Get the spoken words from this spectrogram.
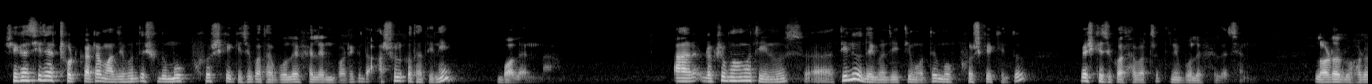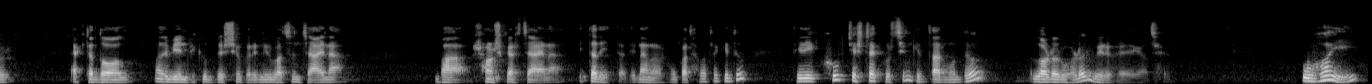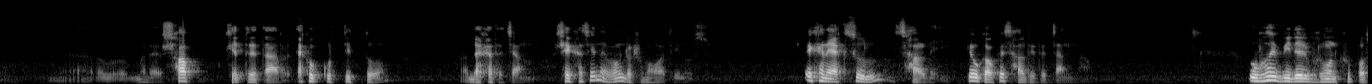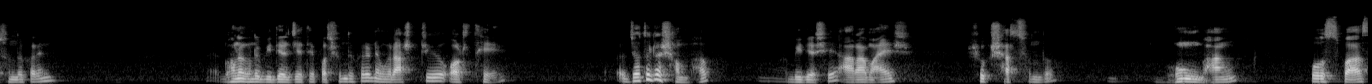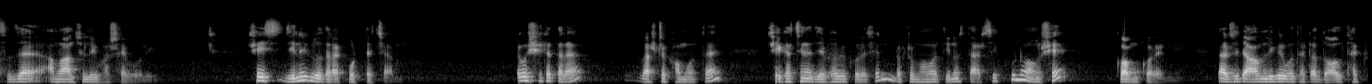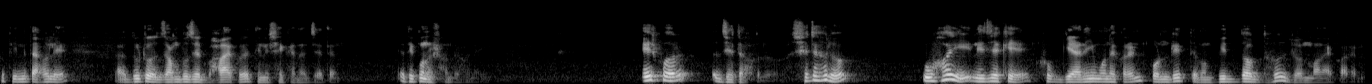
শেখ হাসিনার ঠোঁট কাটা মাঝে মধ্যে শুধু মুখ ফসকে কিছু কথা বলে ফেলেন বটে, কিন্তু আসল কথা তিনি বলেন না। আর ডক্টর মোহাম্মদ ইউনুস তিনিও দেখবেন যে ইতিমধ্যে মুখ ফসকে কিন্তু বেশ কিছু কথাবার্তা তিনি বলে ফেলেছেন। লড়র ভড়র একটা দল মানে বিএনপিকে উদ্দেশ্য করে নির্বাচন চায় না বা সংস্কার চায় না, ইত্যাদি ইত্যাদি, নানা রকম কথাবার্তা। কিন্তু তিনি খুব চেষ্টা করছেন, কিন্তু তার মধ্যেও লড়র ভড়র বের হয়ে গেছে। উভয়ই মানে সব ক্ষেত্রে তার একক কর্তৃত্ব দেখাতে চান শেখ হাসিনা এবং ডক্টর মোহাম্মদ ইউনুস। এখানে একচুল ছাড় নেই, কেউ কাউকে ছাড় দিতে চান না। উভয় বিদেশ ভ্রমণ খুব পছন্দ করেন, ঘন ঘন বিদেশ যেতে পছন্দ করেন এবং রাষ্ট্রীয় অর্থে যতটা সম্ভব বিদেশে আরাম আয়েস সুখ, স্বাচ্ছন্দ্য, ভুং ভাং, পোস পাস, যা আমরা আঞ্চলিক ভাষায় বলি, সেই জিনিসগুলো তারা করতে চান। এবং সেটা তারা রাষ্ট্র ক্ষমতায় শেখ হাসিনা যেভাবে করেছেন, ডক্টর মোহাম্মদ ইউনুস তার চেয়ে কোনো অংশে কম করেননি। তার যদি আওয়ামী লীগের মধ্যে একটা দল থাকতো, তিনি তাহলে দুটো জাম্বুজেট ভাড়া করে তিনি সেখানে যেতেন। এতে কোনো সন্দেহ নেই। এরপর যেটা হলো, সেটা হলো উভয়ই নিজেকে খুব জ্ঞানী মনে করেন, পণ্ডিত এবং বিদগ্ধ জন মনে করেন।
